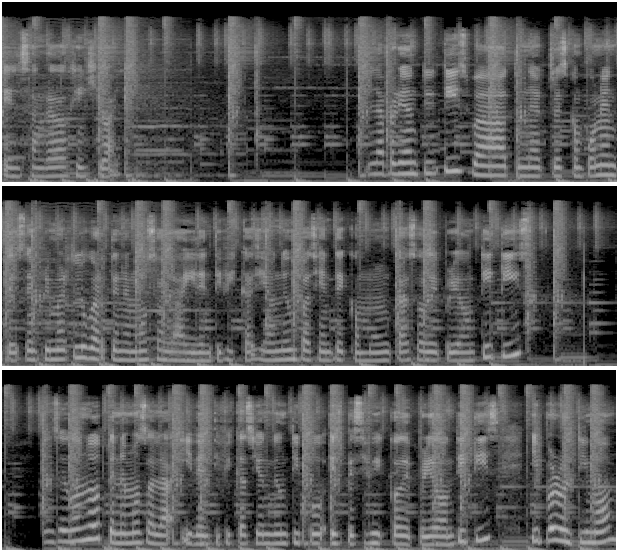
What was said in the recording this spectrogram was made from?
el sangrado gingival. La periodontitis va a tener tres componentes. En primer lugar tenemos a la identificación de un paciente como un caso de periodontitis. En segundo tenemos a la identificación de un tipo específico de periodontitis. Y por último,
